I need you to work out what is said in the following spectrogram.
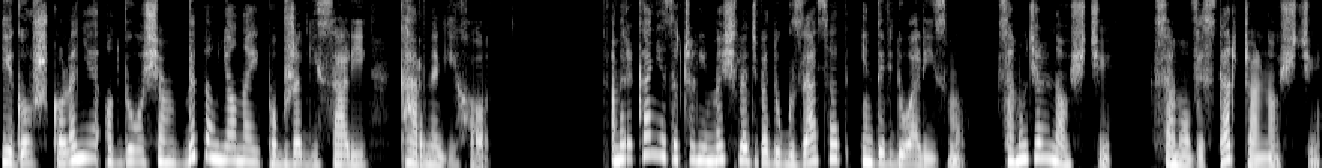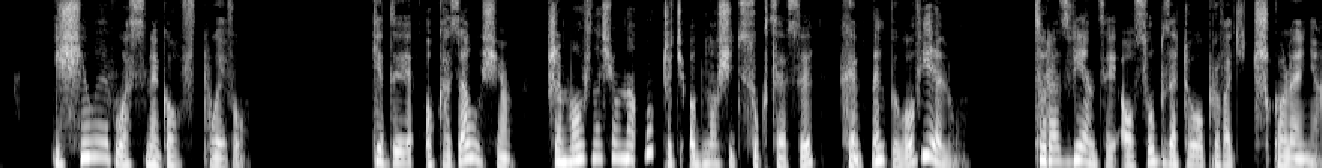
jego szkolenie odbyło się w wypełnionej po brzegi sali Carnegie Hall. Amerykanie zaczęli myśleć według zasad indywidualizmu, samodzielności, samowystarczalności i siły własnego wpływu. Kiedy okazało się, że można się nauczyć odnosić sukcesy, chętnych było wielu. Coraz więcej osób zaczęło prowadzić szkolenia,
